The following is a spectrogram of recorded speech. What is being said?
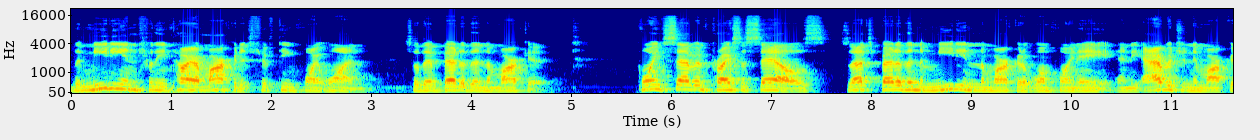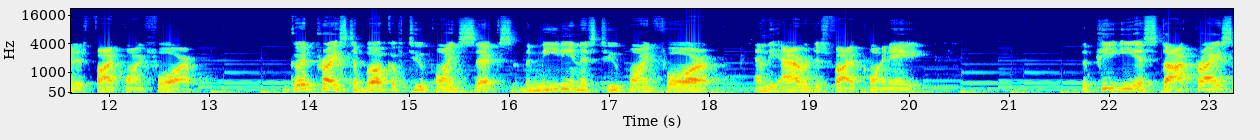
The median for the entire market is 15.1, so they're better than the market. 0.7 price of sales, so that's better than the median in the market of 1.8, and the average in the market is 5.4. Good price to book of 2.6. The median is 2.4 and the average is 5.8. The PE is stock price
